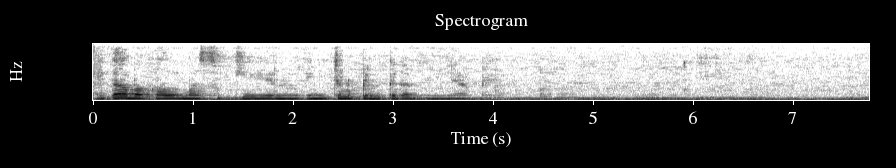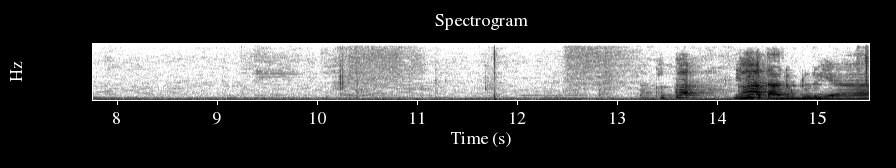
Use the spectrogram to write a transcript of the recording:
kita bakal masukin ini celupin ke dalam ini ya. Kakak, ini Kak. kita aduk dulu ya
